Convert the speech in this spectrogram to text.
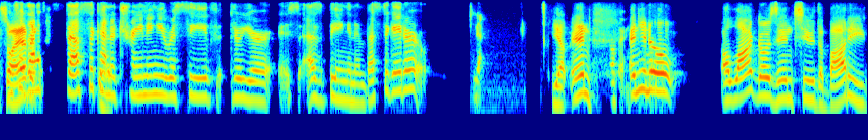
So And I haven't that's that's the kind ahead. of training you receive through your as, as being an investigator. Yeah. Yep and Okay. and you know a lot goes into the body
